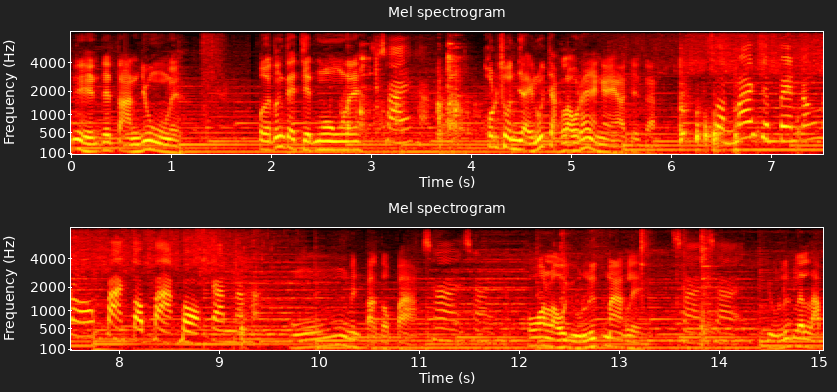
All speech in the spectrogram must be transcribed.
นี่เห็นเจ๊ตาลยุ่งเลย เปิดตั้งแต่7จ็ดโมงเลย ใช่ค่ะ คนส่วนใหญ่รู้จักเราได้ยังไงครับเจ๊ตาลส่วนมากจะเป็นน้องๆปากต่อปากบอกกันนะคะอืมเป็นปากต่อปาก ใช่ใช่ เพราะว่าเราอยู่ลึกมากเลย ใช่ใช่อยู่ลึกและลับ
